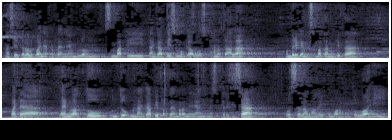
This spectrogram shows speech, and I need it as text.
Masih terlalu banyak pertanyaan yang belum sempat ditanggapi. Semoga Allah Subhanahu wa taala memberikan kesempatan kita pada lain waktu untuk menanggapi pertanyaan-pertanyaan yang masih tersisa. Wassalamualaikum warahmatullahi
